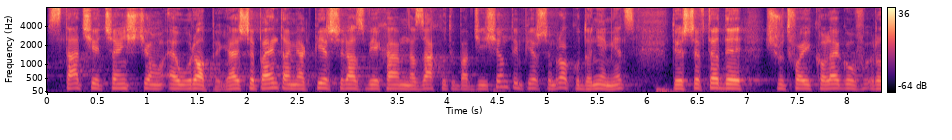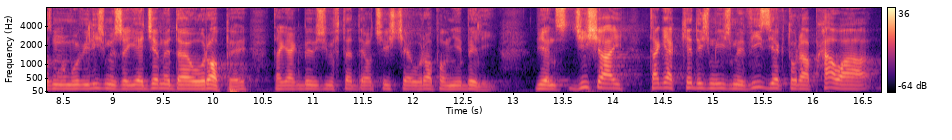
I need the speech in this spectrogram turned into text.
stać się częścią Europy. Ja jeszcze pamiętam, jak pierwszy raz wyjechałem na zachód, chyba w 1991 roku do Niemiec, to jeszcze wtedy wśród Twoich kolegów mówiliśmy, że jedziemy do Europy, tak jakbyśmy wtedy oczywiście Europą nie byli. Więc dzisiaj, tak jak kiedyś mieliśmy wizję, która pchała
